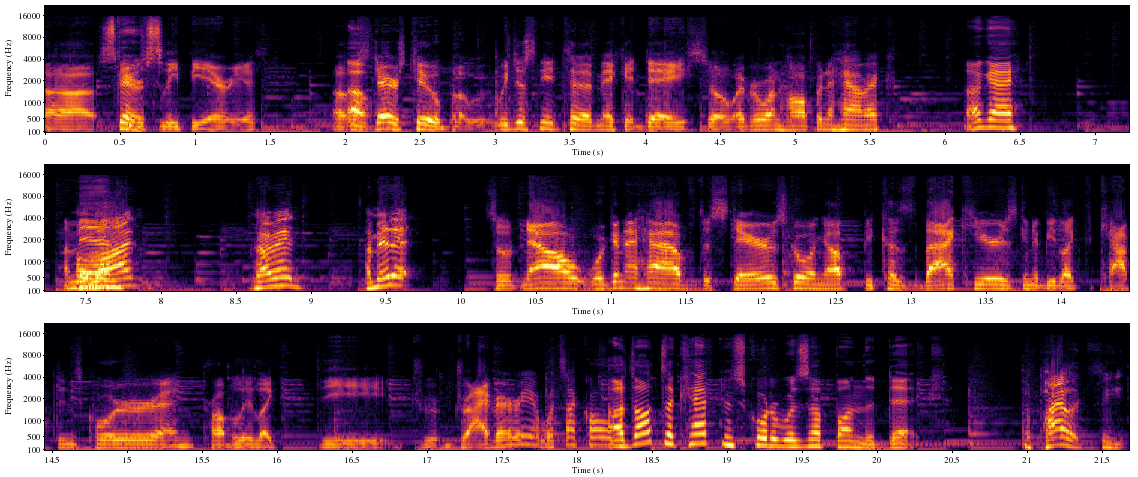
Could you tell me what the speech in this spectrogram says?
uh Stairs. sleepy areas. Uh, Oh. Stairs too, but we just need to make it day. So everyone hop in a hammock. Okay. I'm Hold in. on. Come in. I'm in it. So now we're gonna have the stairs going up because back here is gonna be like the captain's quarter and probably like the dr- drive area. What's that called? I thought the captain's quarter was up on the deck. The pilot seat.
